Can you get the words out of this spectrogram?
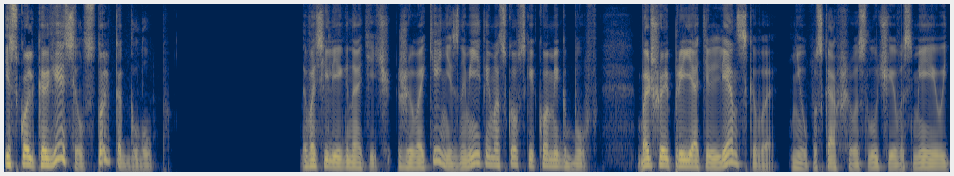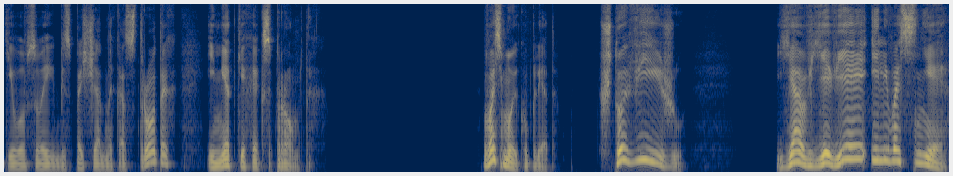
и сколько весел, столько глуп. Василий Игнатьевич Живакини, знаменитый московский комик Буф, большой приятель Ленского, не упускавшего случая высмеивать его в своих беспощадных остротах и метких экспромтах. Восьмой куплет. Что вижу? Я в Еве или во сне?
